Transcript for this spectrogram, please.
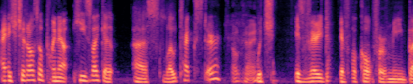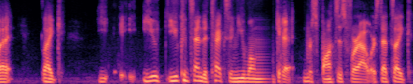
I should also point out he's like a, a slow texter, Okay. which is very difficult for me. But like y- you you could send a text and you won't get responses for hours. That's like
